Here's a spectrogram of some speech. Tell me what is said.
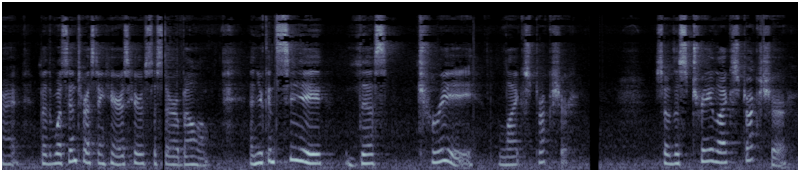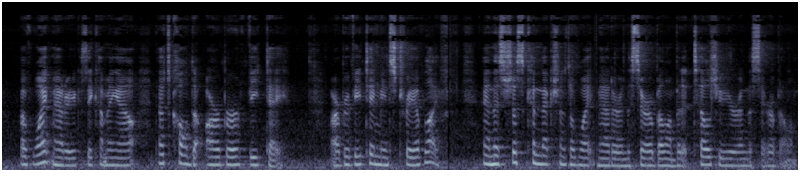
All right, but what's interesting here is here's the cerebellum. And you can see this tree-like structure. So this tree-like structure of white matter you can see coming out. That's called the arbor vitae. Arbor vitae means tree of life. And it's just connections of white matter in the cerebellum, but it tells you you're in the cerebellum.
